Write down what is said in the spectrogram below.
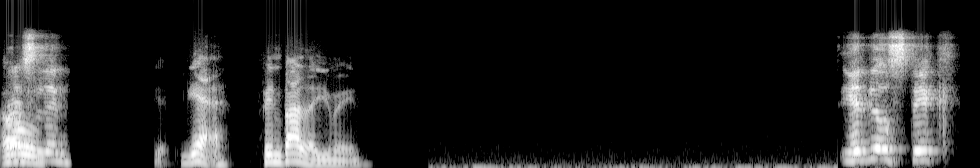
Oh. wrestling. Oh, yeah. Finn Balor, you mean? He had a little stick.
